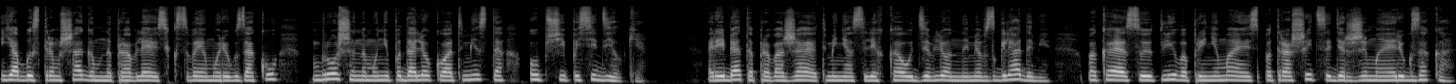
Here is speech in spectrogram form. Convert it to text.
я быстрым шагом направляюсь к своему рюкзаку, брошенному неподалеку от места общей посиделки. Ребята провожают меня слегка удивленными взглядами, пока я суетливо принимаюсь потрошить содержимое рюкзака.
